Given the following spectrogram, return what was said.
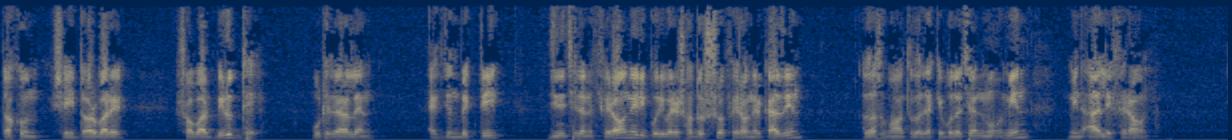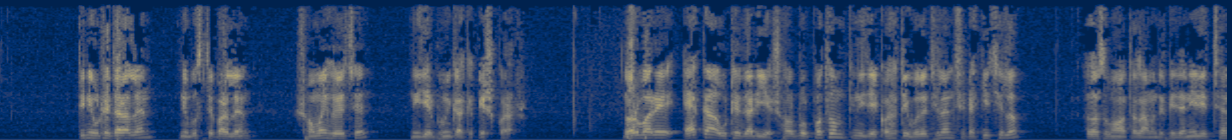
তখন সেই দরবারে সবার বিরুদ্ধে উঠে দাঁড়ালেন একজন ব্যক্তি, যিনি ছিলেন ফেরাউনেরই পরিবারের সদস্য, ফেরাউনের কাজিন আল্লাহ সুহামতাল্লাহ যাকে বলেছেন মিন মিন আলে ফেরাউন। তিনি উঠে দাঁড়ালেন তিনি বুঝতে পারলেন সময় হয়েছে নিজের ভূমিকাকে পেশ করার দরবারে একা উঠে দাঁড়িয়ে সর্বপ্রথম তিনি যে কথাটি বলেছিলেন সেটা কি ছিল আল্লাহ সুহামতাল্লাহ আমাদেরকে জানিয়ে দিচ্ছেন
